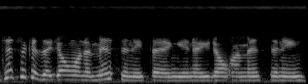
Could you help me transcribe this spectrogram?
just because they don't want to miss anything, you know, you don't want to miss any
